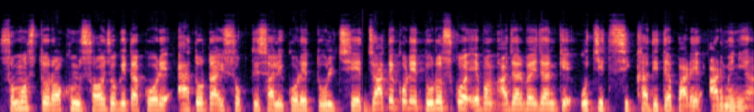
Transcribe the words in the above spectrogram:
সমস্ত রকম সহযোগিতা করে এতটাই শক্তিশালী করে তুলছে, যাতে করে তুরস্ক এবং আজারবাইজানকে উচিত শিক্ষা দিতে পারে আর্মেনিয়া।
